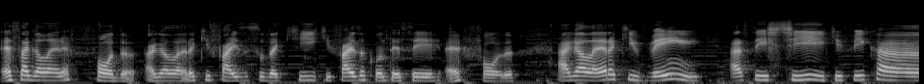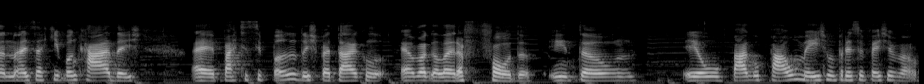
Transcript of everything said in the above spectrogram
essa galera é foda. A galera que faz isso daqui, que faz acontecer, é foda. A galera que vem assistir, que fica nas arquibancadas é, participando do espetáculo, é uma galera foda. Então, eu pago pau mesmo pra esse festival.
